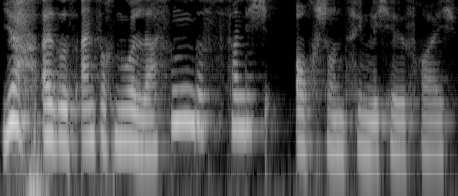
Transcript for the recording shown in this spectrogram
Ja, also es einfach nur lassen, das fand ich auch schon ziemlich hilfreich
